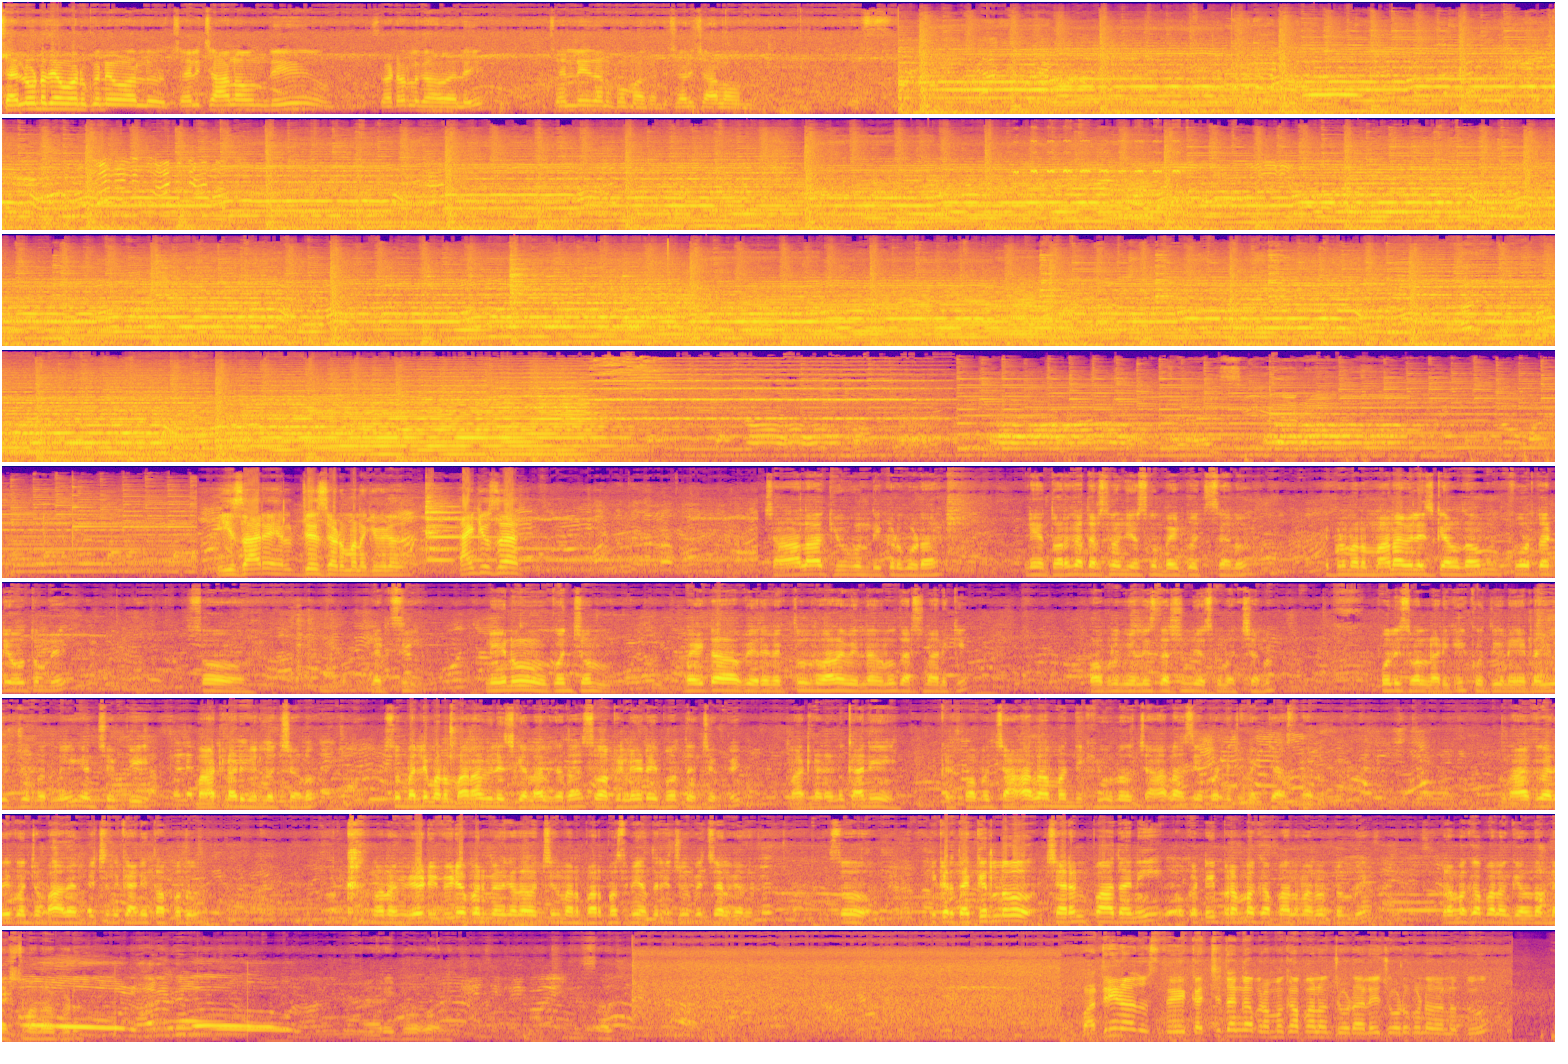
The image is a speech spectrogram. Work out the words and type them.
చలి ఉండదేమో అనుకునే వాళ్ళు చలి చాలా ఉంది స్వెటర్లు కావాలి. చలి లేదనుకో మాకండి చలి చాలా ఉంది. ఈసారి హెల్ప్ చేశాడు మనకి వీడు. థ్యాంక్ యూ సార్ చాలా క్యూ ఉంది ఇక్కడ కూడా. నేను త్వరగా దర్శనం చేసుకొని బయటకు వచ్చేసాను. ఇప్పుడు మనం మానా విలేజ్కి వెళ్దాం. ఫోర్ థర్టీ అవుతుంది. సో లెట్స్ నేను కొంచెం బయట వేరే వ్యక్తుల ద్వారా వెళ్ళాను దర్శనానికి. లోపలికి వెళ్ళేసి దర్శనం చేసుకుని వచ్చాను. పోలీస్ వాళ్ళని అడిగి కొద్దిగా నేను ఇట్లా యూట్యూబర్ని అని చెప్పి మాట్లాడి వెళ్ళొచ్చాను. సో మళ్ళీ మనం మానా విలేజ్కి వెళ్ళాలి కదా సో అక్కడ లేట్ అయిపోతుందని చెప్పి మాట్లాడాను. కానీ ఇక్కడ పాపం చాలా మంది క్యూలో చాలా సేపటి నుంచి వెయిట్ చేస్తున్నారు. నాకు అది కొంచెం బాధ అనిపించింది కానీ తప్పదు. మనం వీడియో వీడియో పని మీద కదా వచ్చింది మన పర్పస్ మీ అందరికీ చూపించాలి కదా. సో ఇక్కడ దగ్గరలో చరణ్ పాద్ అని ఒకటి బ్రహ్మకపాలం అని ఉంటుంది. బ్రహ్మకపాలంకి వెళ్దాం నెక్స్ట్ మనం ఇప్పుడు హరి బోల్. సో బద్రీనాథ్ వస్తే ఖచ్చితంగా బ్రహ్మకపాలం చూడాలి చూడకుండా వెళ్ళొద్దు.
